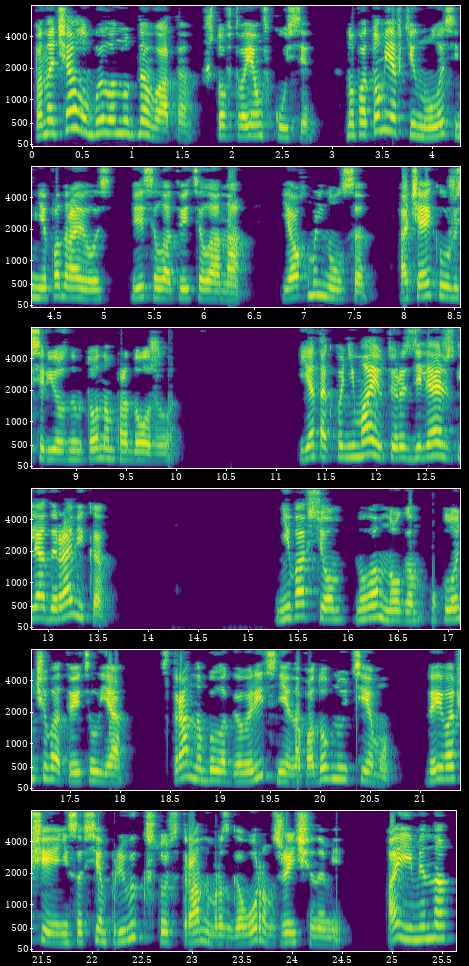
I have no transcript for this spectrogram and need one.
«Поначалу было нудновато, что в твоем вкусе, но потом я втянулась, и мне понравилось», — весело ответила она. Я ухмыльнулся. А Чайка уже серьезным тоном продолжила. «Я так понимаю, ты разделяешь взгляды Равика?» «Не во всем, но во многом», – уклончиво ответил я. Странно было говорить с ней на подобную тему, да и вообще я не совсем привык к столь странным разговорам с женщинами. А именно?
